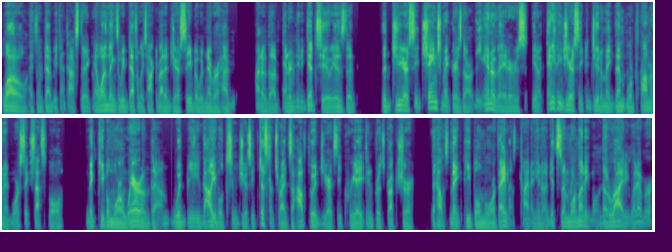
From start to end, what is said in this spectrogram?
flow. I think that'd be fantastic. And one of the things that we've definitely talked about in GRC, but we've never had kind of the energy to get to is that the GRC change makers, the, the innovators, you know, anything GRC could do to make them more prominent, more successful, make people more aware of them would be valuable to GRC participants, right? So how could GRC create infrastructure that helps make people more famous, kind of, you know, gets them more money, more notoriety, whatever,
